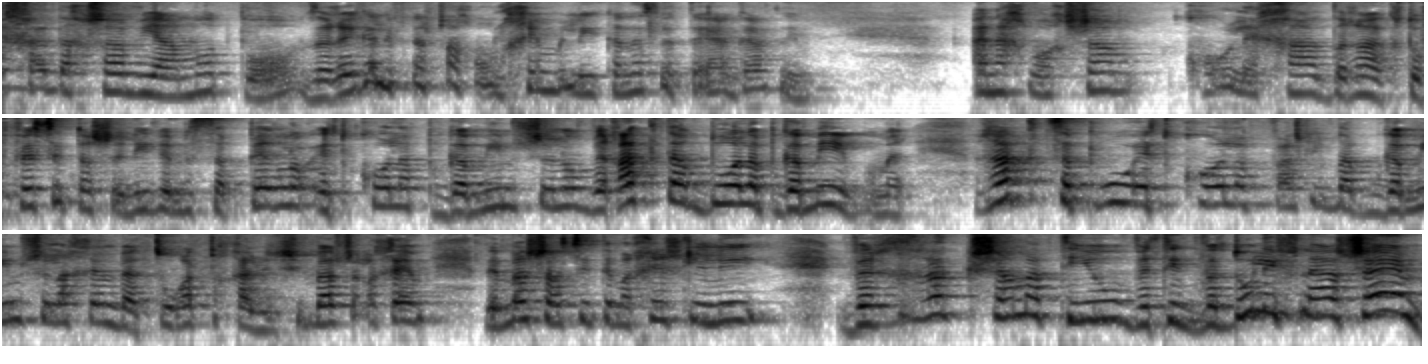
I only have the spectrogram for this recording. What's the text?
אחד עכשיו יעמוד פה, זה רגע לפני שאנחנו הולכים להיכנס לתאי הגזים. אנחנו עכשיו, כל אחד רק תופס את השני ומספר לו את כל הפגמים שלו, ורק תעמדו על הפגמים. הוא אומר, רק תספרו את כל הפשלות והפגמים שלכם, והצורת שלך, הישיבה שלכם, ומה שעשיתם הכי שלילי, ורק שמה תהיו ותתוודו לפני השם.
